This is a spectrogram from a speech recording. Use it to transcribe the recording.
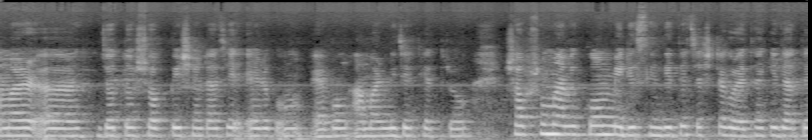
আমার যত সব পেশেন্ট আছে এরকম এবং আমার নিজের ক্ষেত্রেও সবসময় আমি কম মেডিসিন দিতে চেষ্টা করে থাকি যাতে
